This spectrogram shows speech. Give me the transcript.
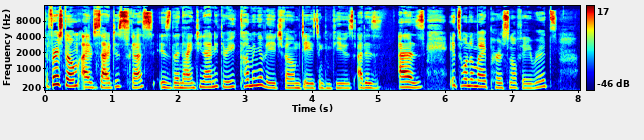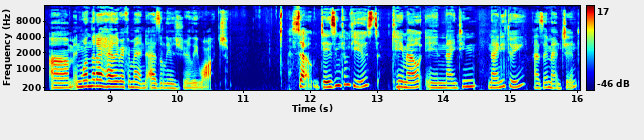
The first film I've decided to discuss is the 1993 coming of age film Dazed and Confused, as it's one of my personal favorites um, and one that I highly recommend as a leisurely watch. So, Dazed and Confused came out in 1993, as I mentioned.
